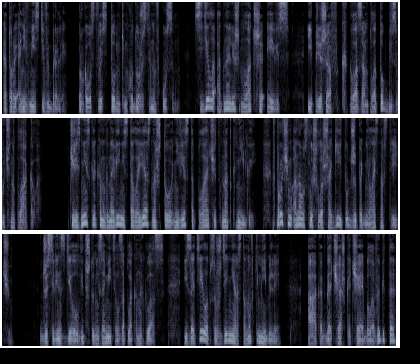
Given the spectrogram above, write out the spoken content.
который они вместе выбрали, руководствуясь тонким художественным вкусом, сидела одна лишь младшая Эвис и, прижав к глазам платок, беззвучно плакала. Через несколько мгновений стало ясно, что невеста плачет над книгой. Впрочем, она услышала шаги и тут же поднялась навстречу. Джесселин сделал вид, что не заметил заплаканных глаз, и затеял обсуждение расстановки мебели. А когда чашка чая была выпита,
